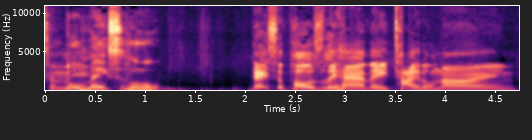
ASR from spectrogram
To me, Who makes who? they supposedly have a Title IX.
